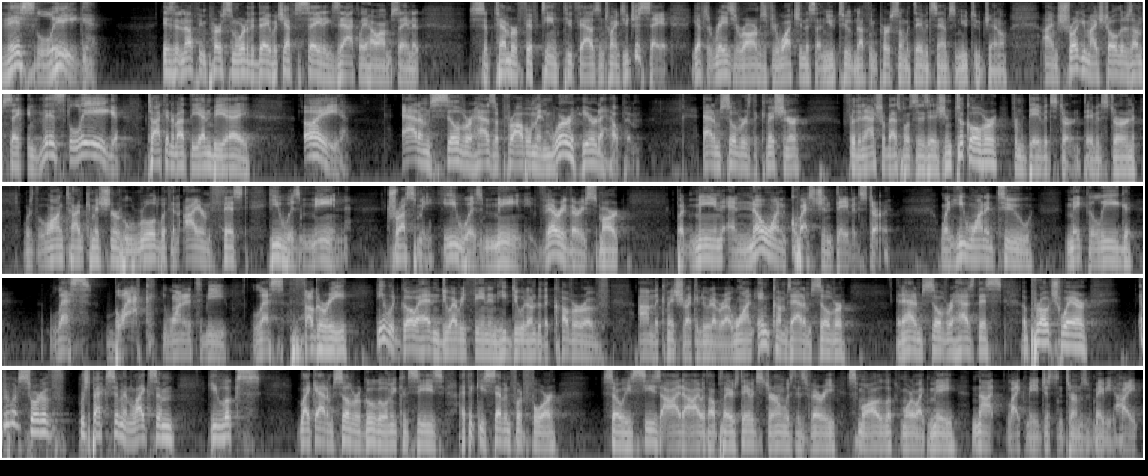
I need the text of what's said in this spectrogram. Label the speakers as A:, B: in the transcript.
A: This league is the nothing person word of the day, but you have to say it exactly how I'm saying it. September 15th, 2022. Just say it. You have to raise your arms if you're watching this on YouTube. Nothing personal with David Samson YouTube channel. I'm shrugging my shoulders. I'm saying this league, talking about the NBA. Oi, Adam Silver has a problem, and we're here to help him. Adam Silver is the commissioner for the National Basketball Association, took over from David Stern. David Stern was the longtime commissioner who ruled with an iron fist. He was mean. Trust me, he was mean. Very, very smart, but mean, and no one questioned David Stern when he wanted to make the league less black. He wanted it to be less thuggery. He would go ahead and do everything, and he'd do it under the cover of I'm the commissioner. I can do whatever I want. In comes Adam Silver, and Adam Silver has this approach where everyone sort of respects him and likes him. He looks like Adam Silver. Google him. You can see he's, I think he's seven foot four. So he sees eye to eye with all players. David Stern was this very small. He looked more like me, not like me, just in terms of maybe height,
